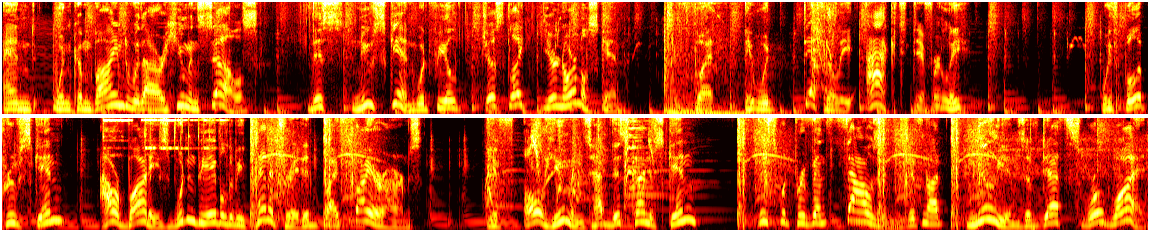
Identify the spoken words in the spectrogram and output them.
And when combined with our human cells, this new skin would feel just like your normal skin. But it would definitely act differently. With bulletproof skin, our bodies wouldn't be able to be penetrated by firearms. If all humans had this kind of skin, this would prevent thousands, if not millions, of deaths worldwide.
